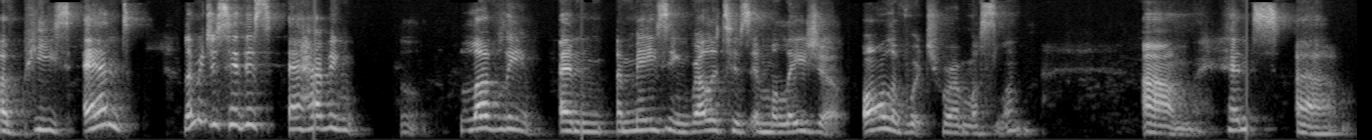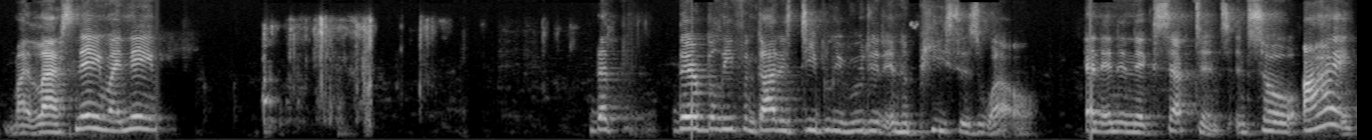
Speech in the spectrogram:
of peace. And let me just say this having lovely and amazing relatives in Malaysia, all of which were Muslim. Um, hence uh, my last name, my name, that their belief in God is deeply rooted in a peace as well and in an acceptance. And so I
